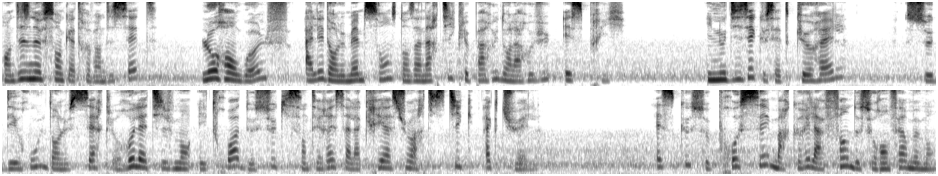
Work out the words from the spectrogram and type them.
en 1997, Laurent Wolff allait dans le même sens dans un article paru dans la revue Esprit. Il nous disait que cette querelle se déroule dans le cercle relativement étroit de ceux qui s'intéressent à la création artistique actuelle. Est-ce que ce procès marquerait la fin de ce renfermement?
